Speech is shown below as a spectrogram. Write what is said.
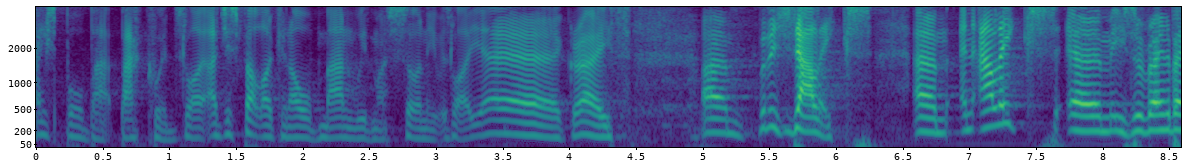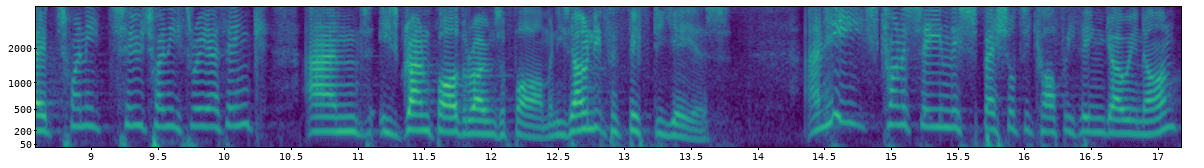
baseball bat backwards. Like I just felt like an old man with my son. It was like, yeah, great. Um, but this is Alex. Um, and Alex um, is around about 22, 23, I think. And his grandfather owns a farm and he's owned it for 50 years. And he's kind of seeing this specialty coffee thing going on.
